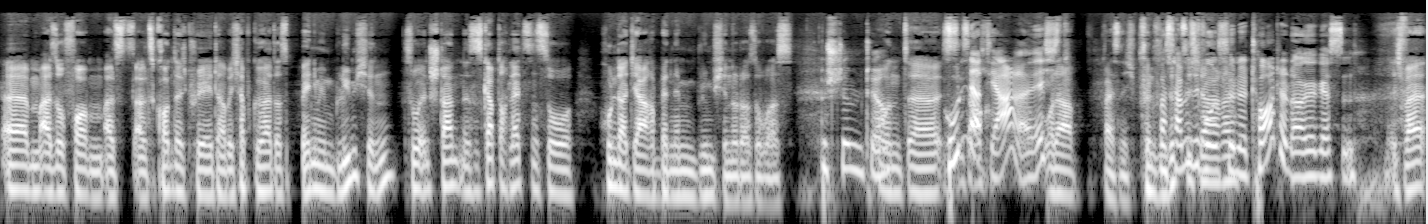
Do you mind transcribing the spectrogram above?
Ähm, also vom, als, als Content Creator. Aber ich habe gehört, dass Benjamin Blümchen so entstanden ist. Es gab doch letztens so 100 Jahre Benjamin Blümchen oder sowas. Bestimmt, ja. Und, äh, es ist 100 auch- Jahre, echt? Oder, weiß nicht, 75 Was haben sie Jahre. wohl für eine Torte da gegessen? Ich weiß,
